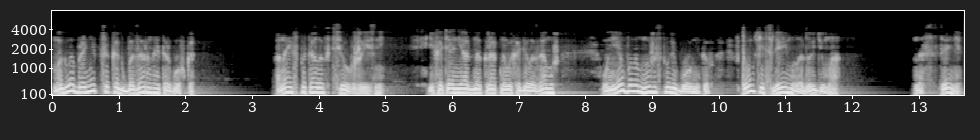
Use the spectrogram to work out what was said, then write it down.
могла брониться, как базарная торговка. Она испытала все в жизни, и хотя неоднократно выходила замуж, у нее было множество любовников, в том числе и молодой Дюма. На сцене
